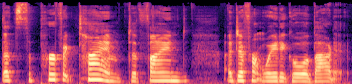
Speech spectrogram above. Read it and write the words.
that's the perfect time to find a different way to go about it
